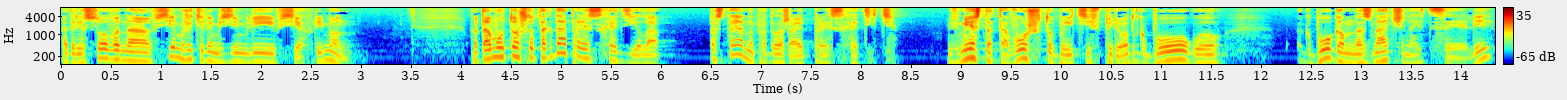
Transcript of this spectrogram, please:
адресовано всем жителям Земли всех времен. Потому то, что тогда происходило, постоянно продолжает происходить вместо того, чтобы идти вперед к Богу, к Богом назначенной цели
